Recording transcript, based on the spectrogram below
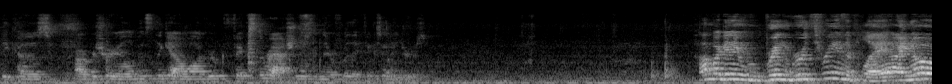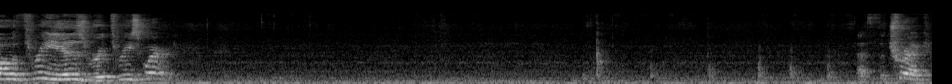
because arbitrary elements of the Galois group fix the rationals and therefore they fix integers. How am I going to bring root 3 into play? I know 3 is root 3 squared. That's the trick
